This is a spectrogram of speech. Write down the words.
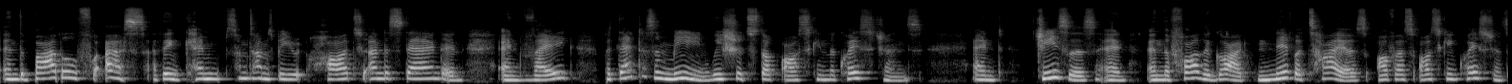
And the Bible for us, I think, can sometimes be hard to understand and, and vague, but that doesn't mean we should stop asking the questions. And Jesus and, and the Father God never tires of us asking questions.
